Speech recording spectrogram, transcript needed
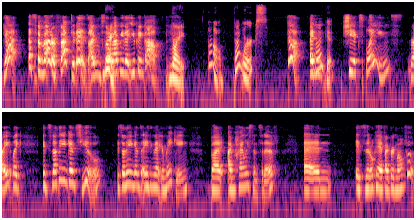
yeah, as a matter of fact, it is. I'm so Right. happy that you can come. Right. Oh, that works. Yeah. And I like it. she explains, right? Like, it's nothing against you, it's nothing against anything that you're making, but I'm highly sensitive. And is it okay if I bring my own food?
